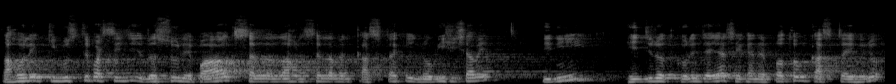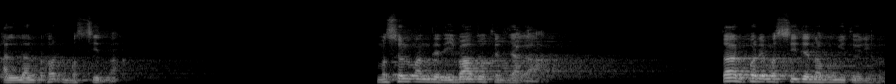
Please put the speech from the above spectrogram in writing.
তাহলে কি বুঝতে পারছি যে, রসুল পাক সাল্লাহ সাল্লামের কাজটা কি নবী হিসাবে তিনি হিজরত করে যাইয়া সেখানে প্রথম কাজটাই হলো আল্লাহর ঘর মসজিদ বানা মুসলমানদের ইবাদতের জায়গা। তারপরে মসজিদে নবমী তৈরি হল।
